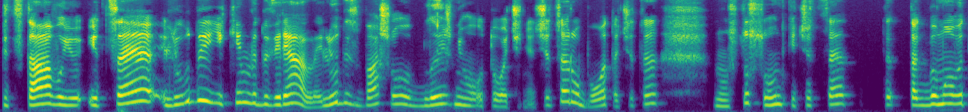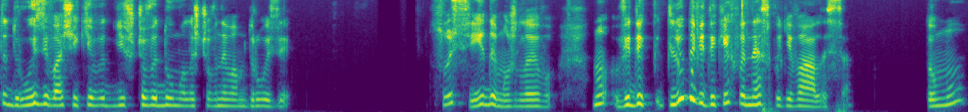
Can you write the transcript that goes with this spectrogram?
підставою. І це люди, яким ви довіряли, люди з вашого ближнього оточення. Чи це робота, чи це ну, стосунки, чи це, так би мовити, друзі ваші, які ви, що ви думали, що вони вам друзі. Сусіди, можливо. Ну, від, люди, від яких ви не сподівалися. Тому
